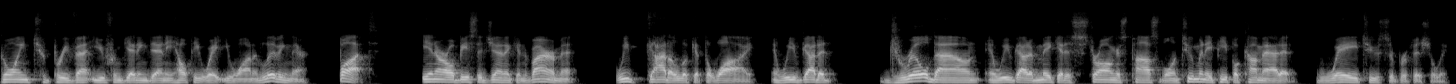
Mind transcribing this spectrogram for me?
going to prevent you from getting to any healthy weight you want and living there. But in our obesogenic environment, we've got to look at the why and we've got to drill down and we've got to make it as strong as possible. And too many people come at it way too superficially.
